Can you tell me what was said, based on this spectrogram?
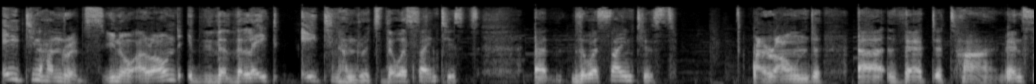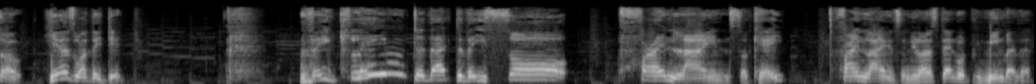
1800s you know around the, the late 1800s there were scientists uh, there were scientists around uh, that time. And so, here's what they did they claimed that they saw fine lines, okay? Fine lines, and you understand what we mean by that.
